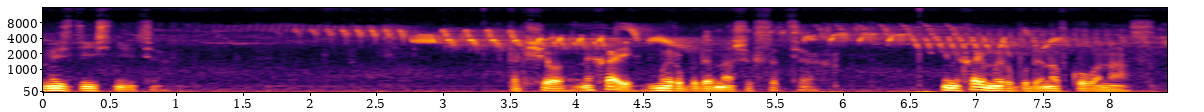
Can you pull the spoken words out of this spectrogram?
не здійснюються. Так що нехай мир буде в наших серцях. І нехай мир буде навколо нас.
